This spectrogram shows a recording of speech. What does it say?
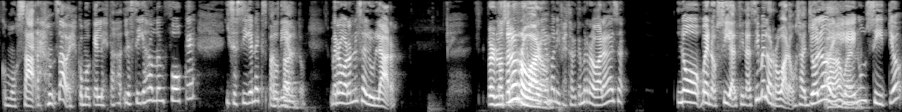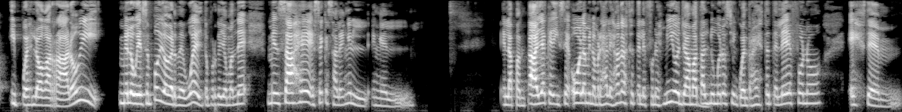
como zar, ¿sabes? Como que le, estás, le sigues dando enfoque y se siguen expandiendo. Me robaron el celular. Pero no te lo robaron. Yo manifestar que me robaran. No, bueno, sí, al final sí me lo robaron. O sea, yo lo Ah, dejé en un sitio y pues lo agarraron y me lo hubiesen podido haber devuelto porque yo mandé mensaje ese que sale en el, en el en la pantalla que dice, hola, mi nombre es Alejandra, este teléfono es mío, llama a tal número si encuentras este teléfono. Este,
